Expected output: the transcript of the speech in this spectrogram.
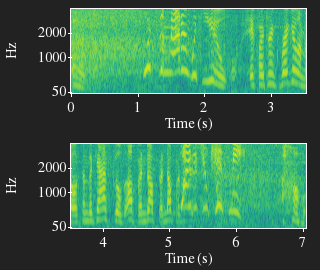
Oh. What's the matter with you? If I drink regular milk, then the gas builds up and up and up and Why did you kiss me? Oh,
